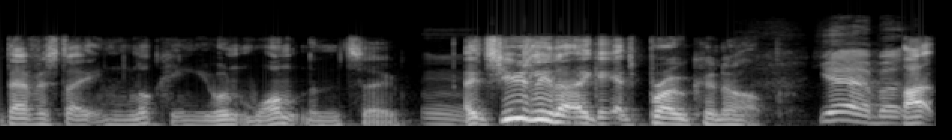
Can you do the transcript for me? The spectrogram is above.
devastating looking. You wouldn't want them to. Mm. It's usually that it gets broken up. Yeah, but That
